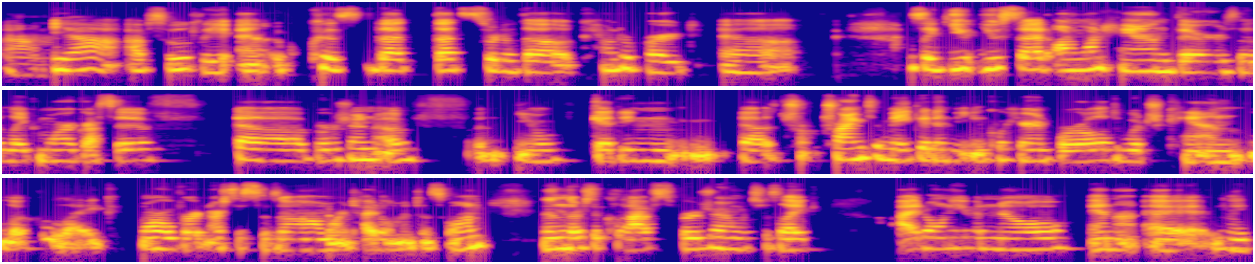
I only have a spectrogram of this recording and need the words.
Um, yeah absolutely and because that that's sort of the counterpart uh it's like you you said on one hand there's a like more aggressive uh version of you know getting uh, tr- trying to make it in the incoherent world which can look like more overt narcissism or entitlement and so on. And then there's a collapsed version which is like I don't even know, and I, like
